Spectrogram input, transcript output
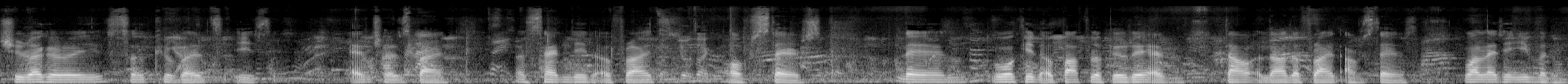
She regularly circumvents its entrance by ascending a flight of stairs, then walking above the building and down another flight of stairs. One late evening,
